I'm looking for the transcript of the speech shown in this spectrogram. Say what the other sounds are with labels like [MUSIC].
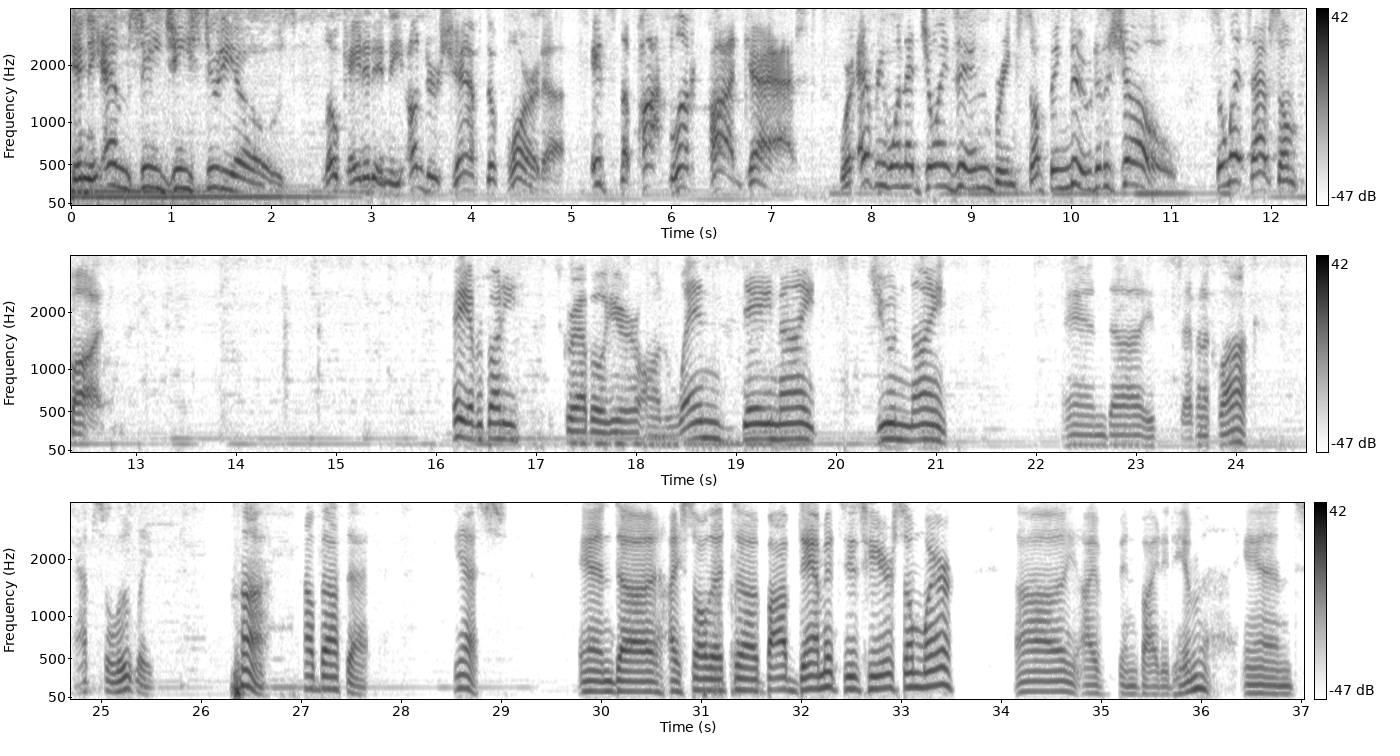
In the MCG studios, located in the undershaft of Florida, it's the Potluck Podcast, where everyone that joins in brings something new to the show. So let's have some fun. Hey, everybody. It's Grabo here on Wednesday nights, June 9th. And uh, it's 7 o'clock. Absolutely. Huh. How about that? Yes. And uh, I saw that uh, Bob Dammit is here somewhere. Uh, I've invited him. And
